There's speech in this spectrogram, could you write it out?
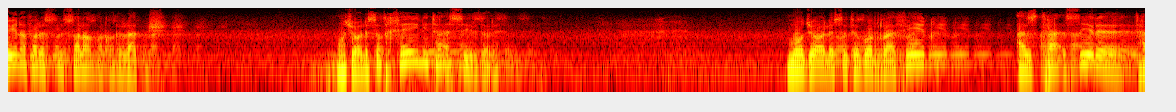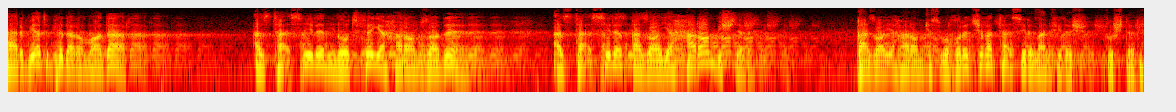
به نفر سلام می‌کنه رد میشه. مجالست خیلی تأثیر داره. مجالست با رفیق از تأثیر تربیت پدر و مادر از تأثیر نطفه حرامزاده از تأثیر غذای حرام بیشتره غذای حرام کسی بخوره چقدر تأثیر منفی داشت روش داره.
